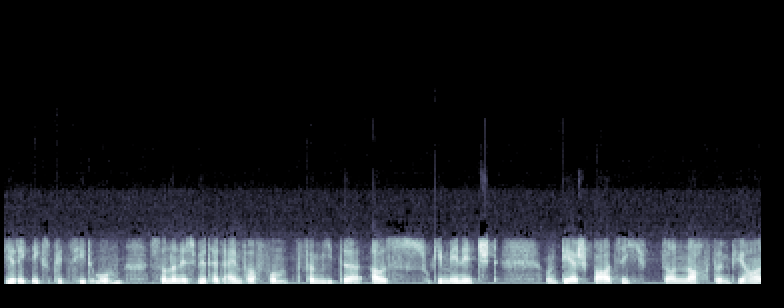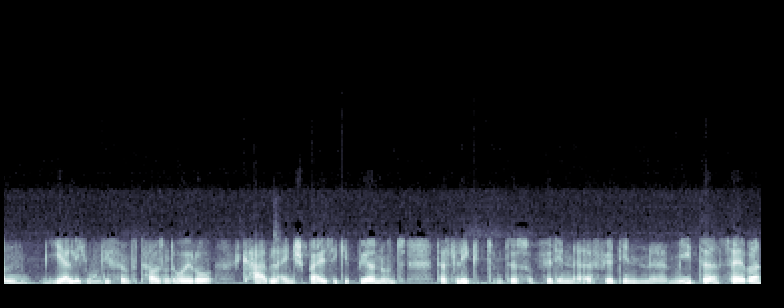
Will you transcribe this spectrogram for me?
direkt explizit um, sondern es wird halt einfach vom Vermieter aus so gemanagt. Und der spart sich dann nach fünf Jahren jährlich um die 5000 Euro Kabeleinsspeisegebühren. Und das legt das für den, äh, für den äh, Mieter selber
